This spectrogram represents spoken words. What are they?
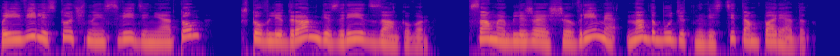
Появились точные сведения о том, что в Лидранге зреет заговор. В самое ближайшее время надо будет навести там порядок.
